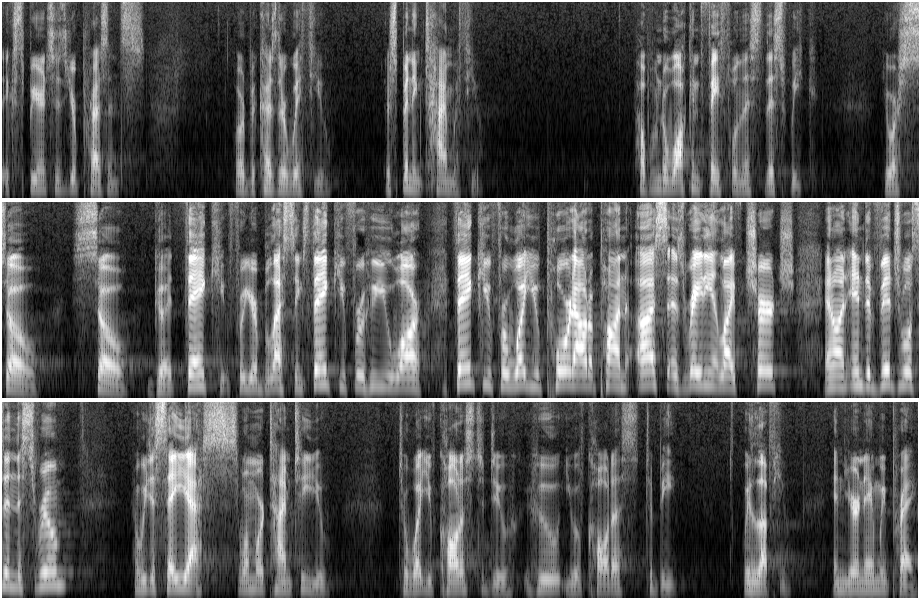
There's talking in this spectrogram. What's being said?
experiences your presence, Lord, because they're with you. They're spending time with you. Help them to walk in faithfulness this week. You are so, so good. Thank you for your blessings. Thank you for who you are. Thank you for what you poured out upon us as Radiant Life Church and on individuals in this room. And we just say yes one more time to you, to what you've called us to do, who you have called us to be. We love you. In your name we pray.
